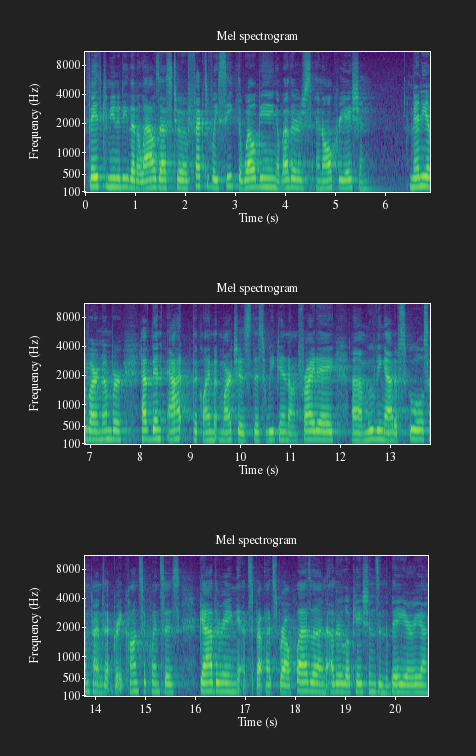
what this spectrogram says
faith community that allows us to effectively seek the well being of others and all creation. Many of our number have been at the climate marches this weekend on Friday, um, moving out of school, sometimes at great consequences, gathering at, Sp- at Sproul Plaza and other locations in the Bay Area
